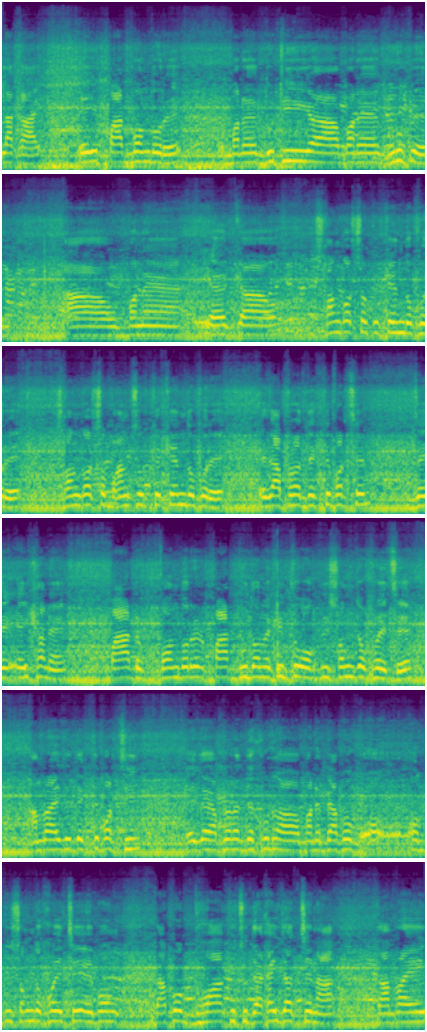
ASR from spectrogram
এলাকায় এই পাট বন্দরে মানে দুটি মানে গ্রুপের মানে সংঘর্ষকে কেন্দ্র করে, সংঘর্ষ ভাঙচুরকে কেন্দ্র করে, এই যে আপনারা দেখতে পাচ্ছেন যে এইখানে পাট বন্দরের পাট গুদমে কিন্তু অগ্নিসংযোগ হয়েছে। আমরা এই যে দেখতে পাচ্ছি, এই যে আপনারা দেখুন মানে ব্যাপক অগ্নিসংযোগ হয়েছে এবং ব্যাপক ধোঁয়া কিছু দেখাই যাচ্ছে না। আমরা এই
